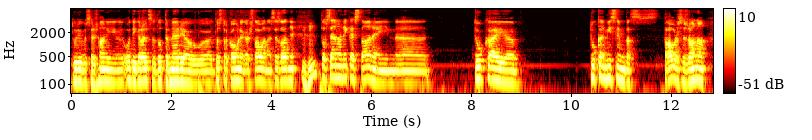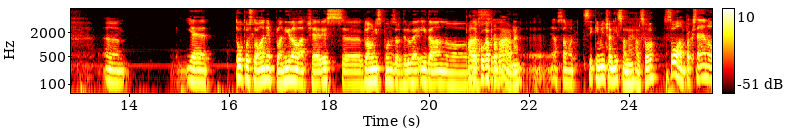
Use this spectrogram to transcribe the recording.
tudi v Sežani, od igralcev do trenerjev, e, do strokovnega štava, na vse zadnje. Uh mhm. -huh. To vseeno nekaj stane in e, tukaj, eh, tukaj mislim, da Tower Sežana um, je to poslovanje planirala, če res uh, glavni sponzor deluje idealno. Pa da koga prodajo, ne? Ja, samo... Vsi, ki miča niso, ne? ali so? So, ampak vseeno.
